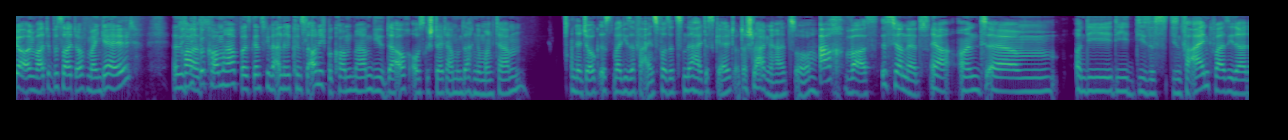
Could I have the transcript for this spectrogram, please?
Ja, und warte bis heute auf mein Geld, das ich Krass. nicht bekommen habe, weil es ganz viele andere Künstler auch nicht bekommen haben, die da auch ausgestellt haben und Sachen gemacht haben. Und der Joke ist, weil dieser Vereinsvorsitzende halt das Geld unterschlagen hat, so. Ach was, ist ja nett. Ja, und, ähm, und die, die dieses, diesen Verein quasi da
